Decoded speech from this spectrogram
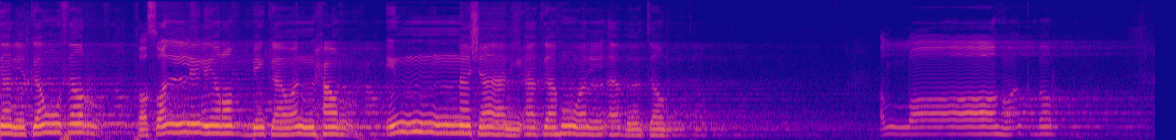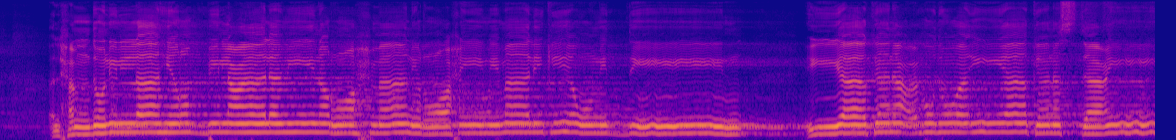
أعطيناك الكوثر فصل لربك وانحر إن شانئك هو الأبتر الله أكبر الحمد لله رب العالمين الرحمن الرحيم مالك يوم الدين إياك نعبد وإياك نستعين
